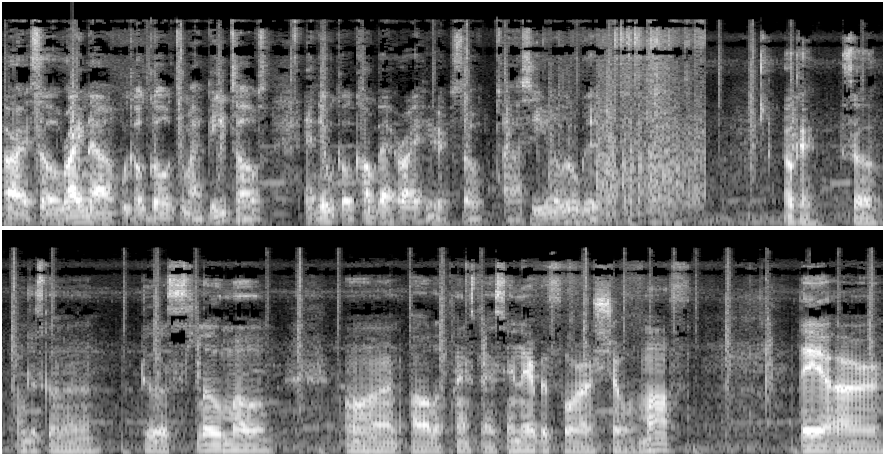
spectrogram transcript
All right, so right now we're gonna go to my Detolf and then we're gonna come back right here. So I'll see you in a little bit. Okay, so I'm just gonna do a slow-mo on all the plants that's in there before I show them off. They are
